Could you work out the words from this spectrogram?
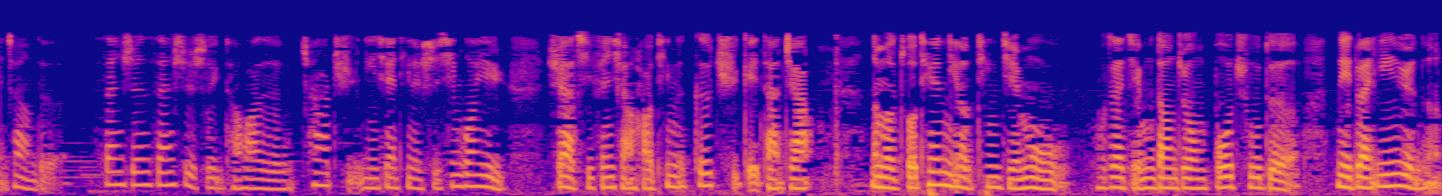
演唱的《三生三世十里桃花》的插曲，您现在听的是《星光夜语》，徐雅琪分享好听的歌曲给大家。那么昨天你有听节目，我在节目当中播出的那段音乐呢？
